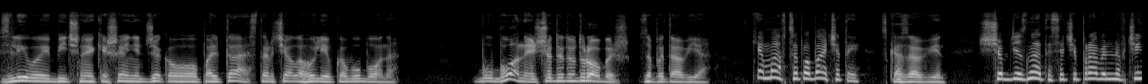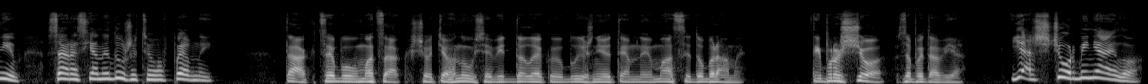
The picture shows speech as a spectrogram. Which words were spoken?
З лівої бічної кишені Джекового пальта стирчала голівка бубона. Бубоне, що ти тут робиш? запитав я. Я мав це побачити, Сказав він. щоб дізнатися, чи правильно вчинів. Зараз я не дуже цього впевний. Так, це був мацак, що тягнувся від далекої ближньої темної маси до брами. Ти про що? запитав я. Я ж щур міняйло.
